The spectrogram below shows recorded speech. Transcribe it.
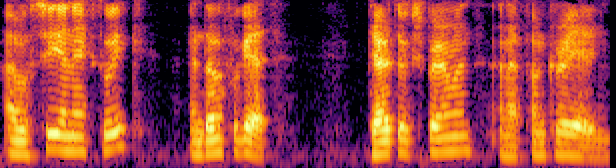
I will see you next week. And don't forget, Dare to experiment and have fun creating.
